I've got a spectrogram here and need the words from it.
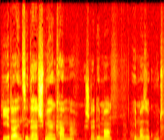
jeder ins Internet schmieren kann. Ne? Ist nicht immer immer so gut.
